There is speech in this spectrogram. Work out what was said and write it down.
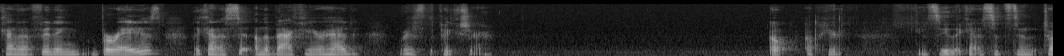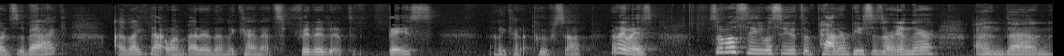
kind of fitting berets that kind of sit on the back of your head where's the picture oh up here you can see that kind of sits in towards the back I like that one better than the kind that's fitted at the base and it kind of poofs up. But anyways, so we'll see. We'll see if the pattern pieces are in there. And then,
